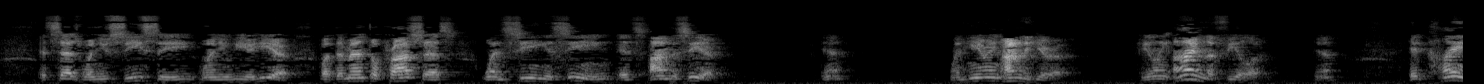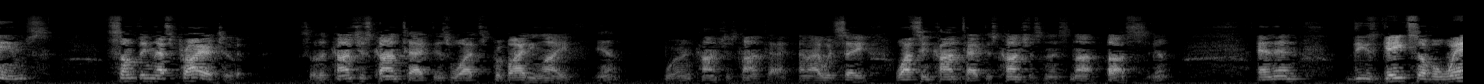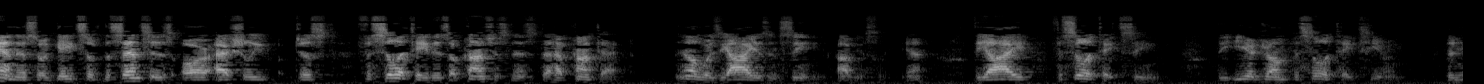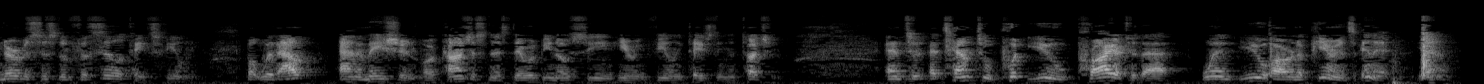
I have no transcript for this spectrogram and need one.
It says when you see, see, when you hear, hear. But the mental process, when seeing is seeing, it's I'm the seer. Yeah? When hearing, I'm the hearer. Feeling, I'm the feeler. Yeah? It claims something that's prior to it. So the conscious contact is what's providing life. Yeah? We're in conscious contact. And I would say what's in contact is consciousness, not us. Yeah? And then these gates of awareness or gates of the senses are actually just facilitators of consciousness to have contact. In other words, the eye isn't seeing, obviously. Yeah? The eye facilitates seeing. The eardrum facilitates hearing. The nervous system facilitates feeling. But without animation or consciousness, there would be no seeing, hearing, feeling, tasting, and touching. And to attempt to put you prior to that, when you are an appearance in it,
